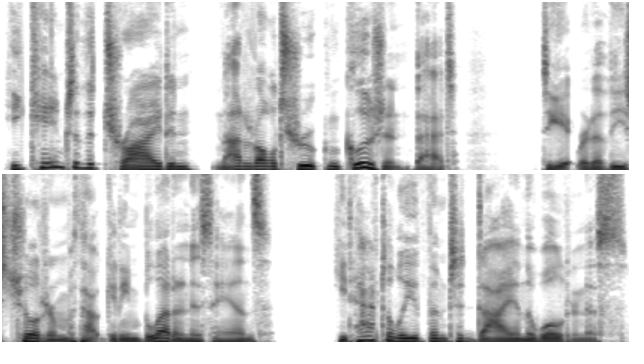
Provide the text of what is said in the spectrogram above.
He came to the tried and not at all true conclusion that, to get rid of these children without getting blood on his hands, he'd have to leave them to die in the wilderness.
